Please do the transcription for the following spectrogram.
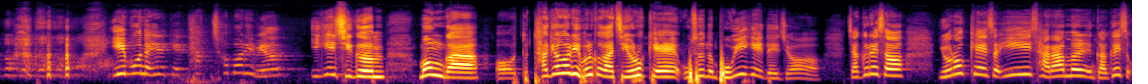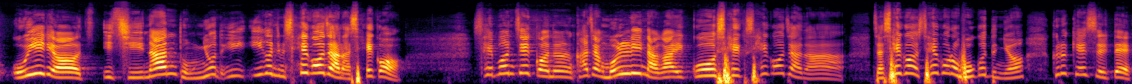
이분을 이렇게 탁 쳐버리면 이게 지금 뭔가 어, 또 타격을 입을 것 같이 이렇게 우선은 보이게 되죠. 자, 그래서 이렇게 해서 이 사람을 그러니까 그래서 오히려 이 지난 동료 이 이건 지금 새 거잖아, 새 거. 세 번째 거는 가장 멀리 나가 있고 새, 새 거잖아. 자, 새 거, 새 거로 보거든요. 그렇게 했을 때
